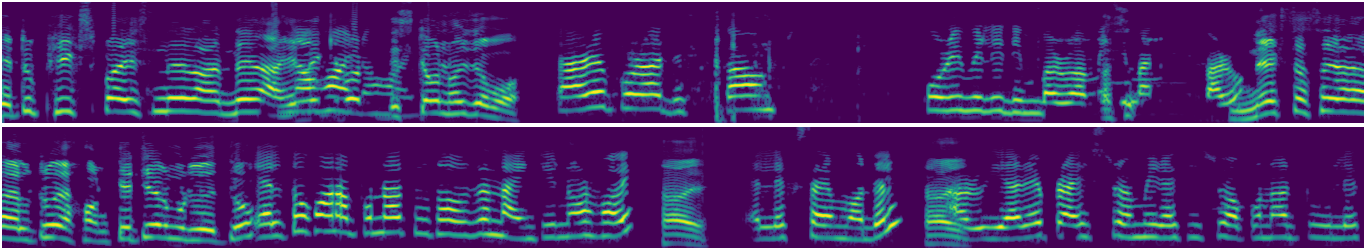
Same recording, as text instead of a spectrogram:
এইটো ফিক্স প্ৰাইচ নে আহিলে কিবা। ডিছকাউণ্ট হৈ যাব? তাৰে পৰা ডিছকাউণ্ট কৰি মেলি দিম বাৰু আমি আচ্ছা। নেক্সট আছে L2 এখন কেতিয়াৰ মডেল এটো L2 কোন আপোনাৰ 2019ৰ হয় হয়। LXI মডেল আৰু ইয়াৰে প্ৰাইছটো আমি ৰাখিছো আপোনাৰ 2 লাখ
